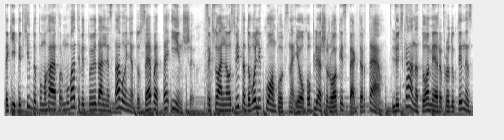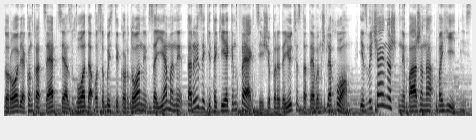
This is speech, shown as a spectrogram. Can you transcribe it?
Такий підхід допомагає формувати відповідальне ставлення до себе та інших. Сексуальна освіта доволі комплексна і охоплює широкий спектр тем: людська анатомія, репродуктивне здоров'я, контрацепція, згода, особисті кордони, взаємини та ризики, такі як інфекції, що передаються статевим шляхом. І, звичайно ж, небажана вагітність.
